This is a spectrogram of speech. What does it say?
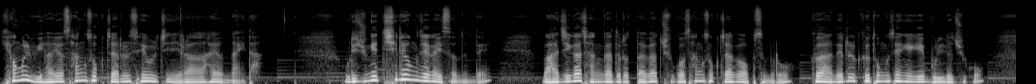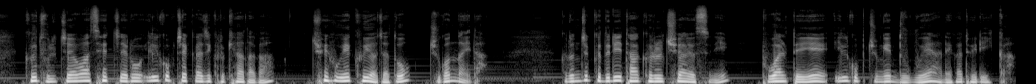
형을 위하여 상속자를 세울지니라 하였나이다. 우리 중에 칠형제가 있었는데 마지가 장가들었다가 죽어 상속자가 없으므로 그 아내를 그 동생에게 물려주고 그 둘째와 셋째로 일곱째까지 그렇게 하다가 최후에 그 여자도 죽었나이다. 그런즉 그들이 다 그를 취하였으니 부활 때에 일곱 중에 누구의 아내가 되리이까?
